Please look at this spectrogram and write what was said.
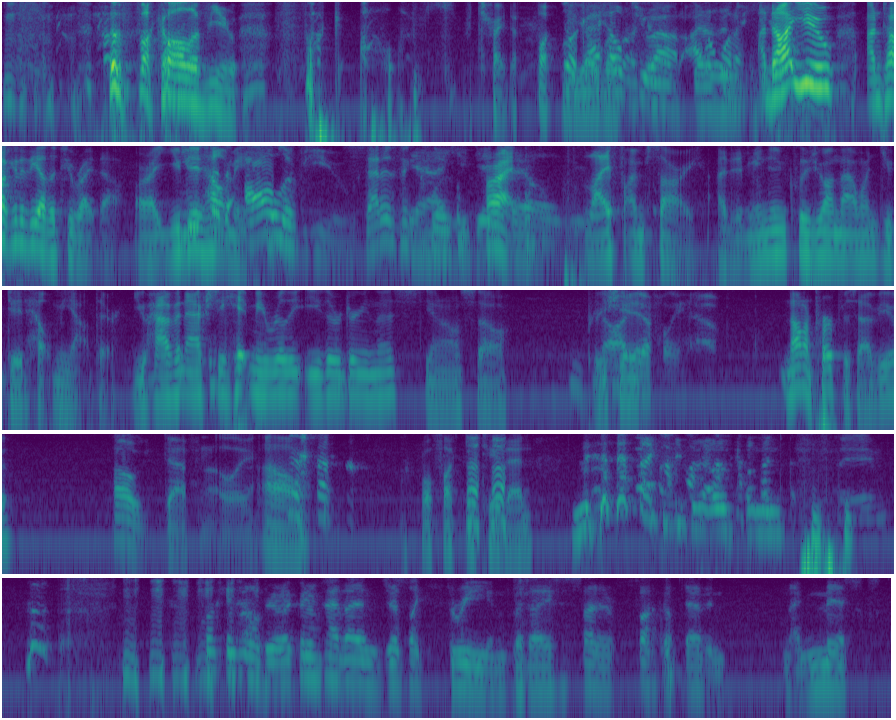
Fuck all of you. Fuck all of you. trying to fuck Look, me I over. helped you out. I don't want to Uh, hear. Not you. I'm talking to the other two right now. All right, you, did said help me. All of you. That is Yeah, inclusive. you All right. fail. Life, I'm sorry. I didn't mean to include you on that one. You did help me out there. You haven't actually hit me really either during this, you know, so no, I appreciate it. definitely have. Not on purpose, have you? Oh, definitely. Oh. well, fuck you too then. I knew that was coming. Same. Fucking hell, dude. I couldn't have had that in just like three, but I decided to fuck up Devin, and I missed.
